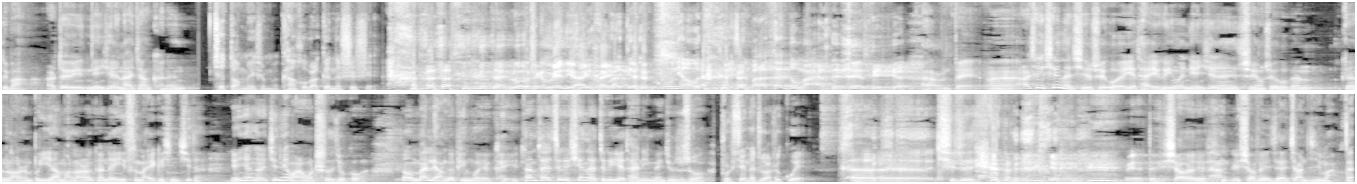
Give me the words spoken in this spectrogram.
对吧？而对于年轻人来讲，可能。这倒没什么，看后边跟的是谁。对，如果是个美女还 可以。姑娘，我挺开心，把她单独买了。对，嗯，对，嗯，而且现在其实水果业态一个，因为年轻人使用水果跟跟老人不一样嘛，老人可能一次买一个星期的，年轻人可能今天晚上我吃的就够了，那我买两个苹果也可以。但在这个现在这个业态里面，就是说，不是现在主要是贵。呃，其实也，对消消费在降级嘛，对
